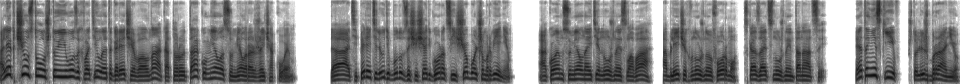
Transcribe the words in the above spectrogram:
Олег чувствовал, что и его захватила эта горячая волна, которую так умело сумел разжечь Акоем. Да, теперь эти люди будут защищать город с еще большим рвением. Акоем сумел найти нужные слова, облечь их в нужную форму, сказать с нужной интонацией. Это не скиф, что лишь бранью.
